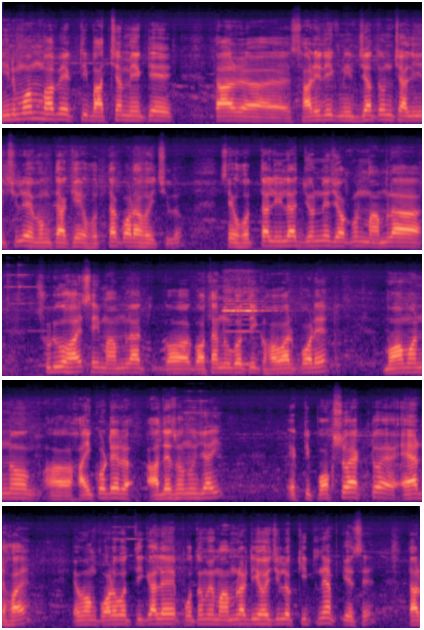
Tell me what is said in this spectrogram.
নির্মমভাবে একটি বাচ্চা মেয়েকে তার শারীরিক নির্যাতন চালিয়েছিল এবং তাকে হত্যা করা হয়েছিল। সেই হত্যা লীলার জন্য যখন মামলা শুরু হয় সেই মামলা গতানুগতিক হওয়ার পরে মহামান্য হাইকোর্টের আদেশ অনুযায়ী একটি পক্সো অ্যাক্ট অ্যাড হয় এবং পরবর্তীকালে প্রথমে মামলাটি হয়েছিল কিডন্যাপ কেসে, তার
